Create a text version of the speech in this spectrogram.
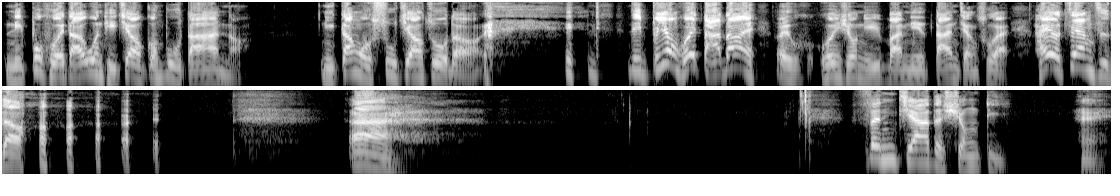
你不回答问题，叫我公布答案哦。你当我塑胶做的哦？你不用回答到哎哎，文兄，你把你的答案讲出来。还有这样子的哦，哎，分家的兄弟，哎，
